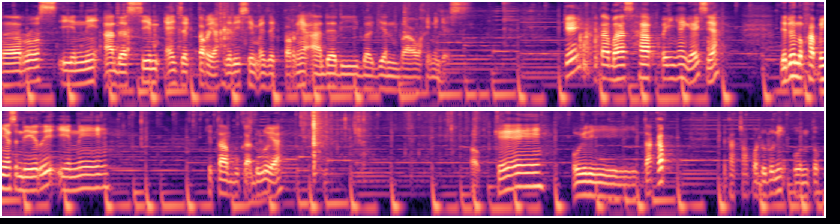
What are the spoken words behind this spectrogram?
Terus ini ada SIM ejector ya. Jadi SIM ejectornya ada di bagian bawah ini guys. Oke, kita bahas HP-nya guys ya. Jadi untuk HP-nya sendiri ini kita buka dulu ya. Oke, wih, cakep. Kita copot dulu nih untuk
